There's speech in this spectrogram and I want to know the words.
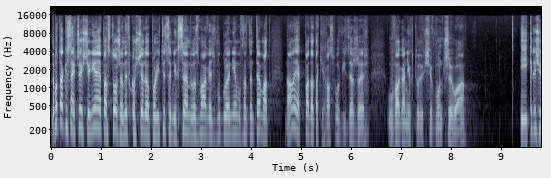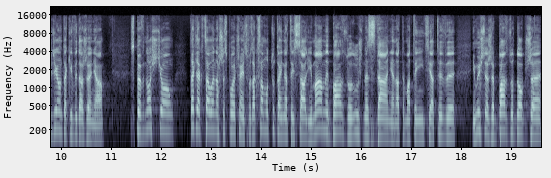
No bo tak jest najczęściej, nie pastorze, my w kościele o polityce nie chcemy rozmawiać, w ogóle nie mów na ten temat. No ale jak pada takie hasło, widzę, że uwaga niektórych się włączyła. I kiedy się dzieją takie wydarzenia, z pewnością, tak jak całe nasze społeczeństwo, tak samo tutaj na tej sali, mamy bardzo różne zdania na temat tej inicjatywy i myślę, że bardzo dobrze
